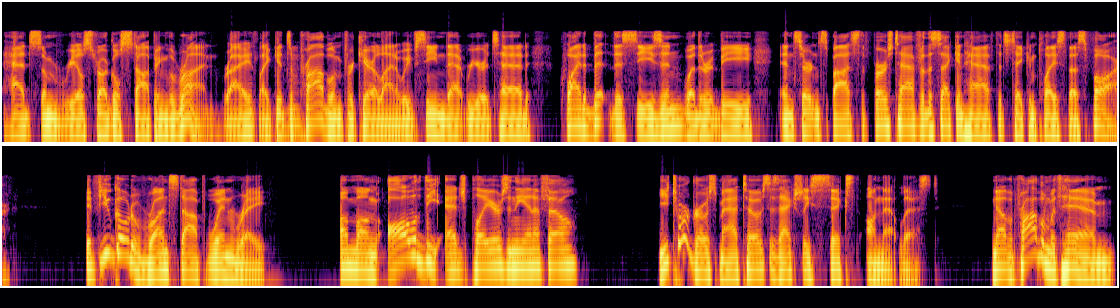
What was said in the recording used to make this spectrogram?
had some real struggle stopping the run, right? Like it's mm-hmm. a problem for Carolina. We've seen that rear its head quite a bit this season, whether it be in certain spots the first half or the second half that's taken place thus far. If you go to run stop win rate among all of the edge players in the NFL, Yetur Gross Matos is actually sixth on that list. Now, the problem with him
